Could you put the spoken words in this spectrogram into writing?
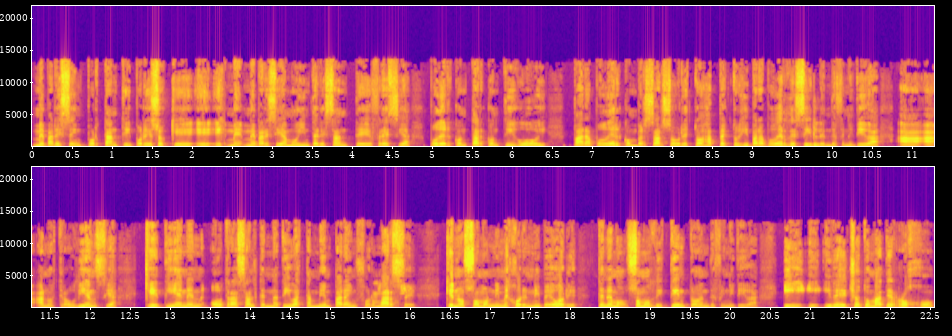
me parece importante y por eso es que eh, me, parecía muy interesante, Fresia, poder contar contigo hoy para poder conversar sobre estos aspectos y para poder decirle en definitiva a nuestra audiencia que tienen otras alternativas también para informarse que no somos ni mejores ni peores, tenemos, somos distintos en definitiva. Y, de hecho Tomate Rojo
